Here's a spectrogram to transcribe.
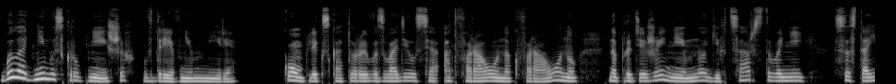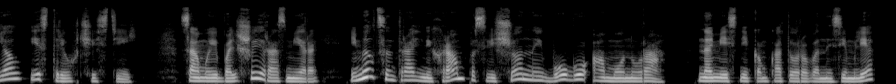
был одним из крупнейших в древнем мире. Комплекс, который возводился от фараона к фараону на протяжении многих царствований, состоял из трех частей. Самые большие размеры имел центральный храм, посвященный богу Амон-Ура, наместником которого на земле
